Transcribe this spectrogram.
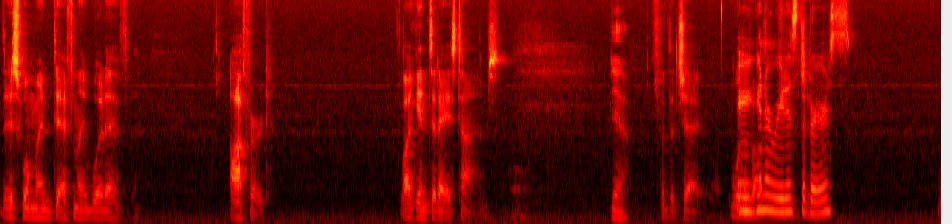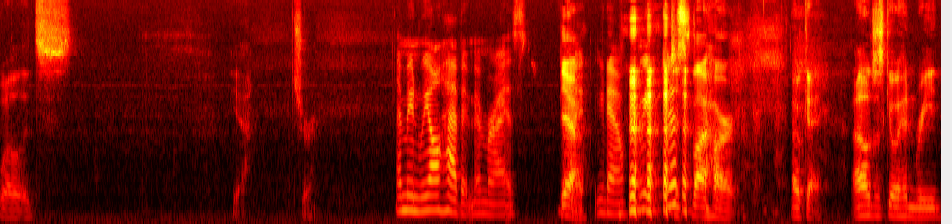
this woman definitely would have offered, like in today's times. Yeah. For the check. Are you gonna read us the check. verse? Well, it's. Yeah, sure. I mean, we all have it memorized. Yeah. but, you know, we just, Just by heart. Okay, I'll just go ahead and read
